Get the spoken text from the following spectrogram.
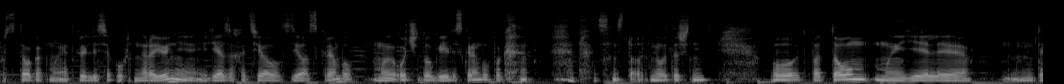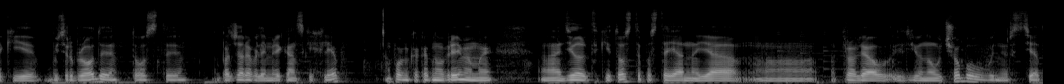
После того, как мы открыли себе кухню на районе, Илья захотел сделать скрэмбл. Мы очень долго ели скрэмбл, пока не стало от него тошнить. Вот. Потом мы ели такие бутерброды, тосты, поджаривали американский хлеб. Помню, как одно время мы э, делали такие тосты постоянно. Я э, отправлял Илью на учебу в университет.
